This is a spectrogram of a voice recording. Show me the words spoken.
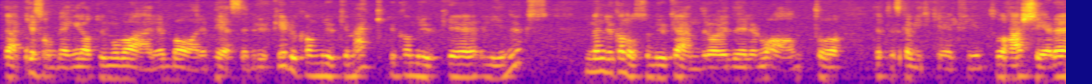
Det er ikke sånn lenger at du må være bare PC-bruker. Du kan bruke Mac, du kan bruke Linux, men du kan også bruke Android eller noe annet. og dette skal virke helt fint. Så her skjer det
